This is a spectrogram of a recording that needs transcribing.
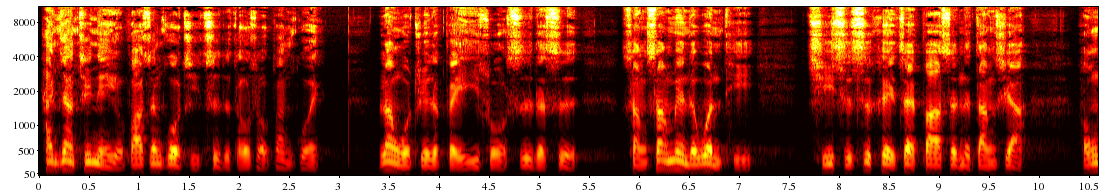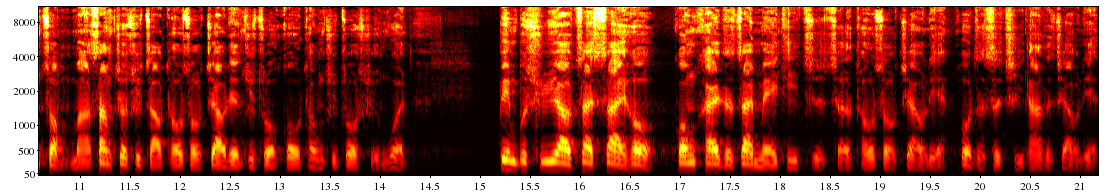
悍将今年有发生过几次的投手犯规，让我觉得匪夷所思的是，场上面的问题其实是可以在发生的当下，洪总马上就去找投手教练去做沟通、去做询问，并不需要在赛后公开的在媒体指责投手教练或者是其他的教练。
